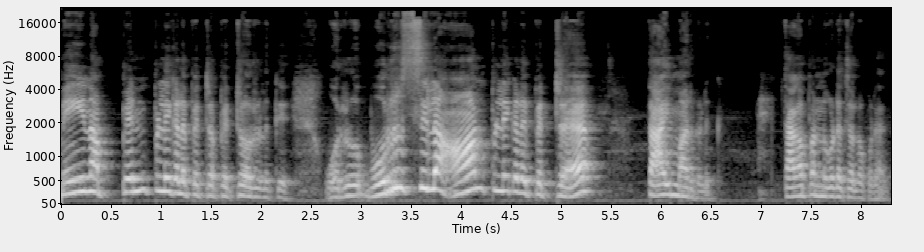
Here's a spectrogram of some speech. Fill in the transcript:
மெயினாக பெண் பிள்ளைகளை பெற்ற பெற்றோர்களுக்கு ஒரு ஒரு சில ஆண் பிள்ளைகளை பெற்ற தாய்மார்களுக்கு. தகப்பன்னு கூட சொல்லக்கூடாது.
